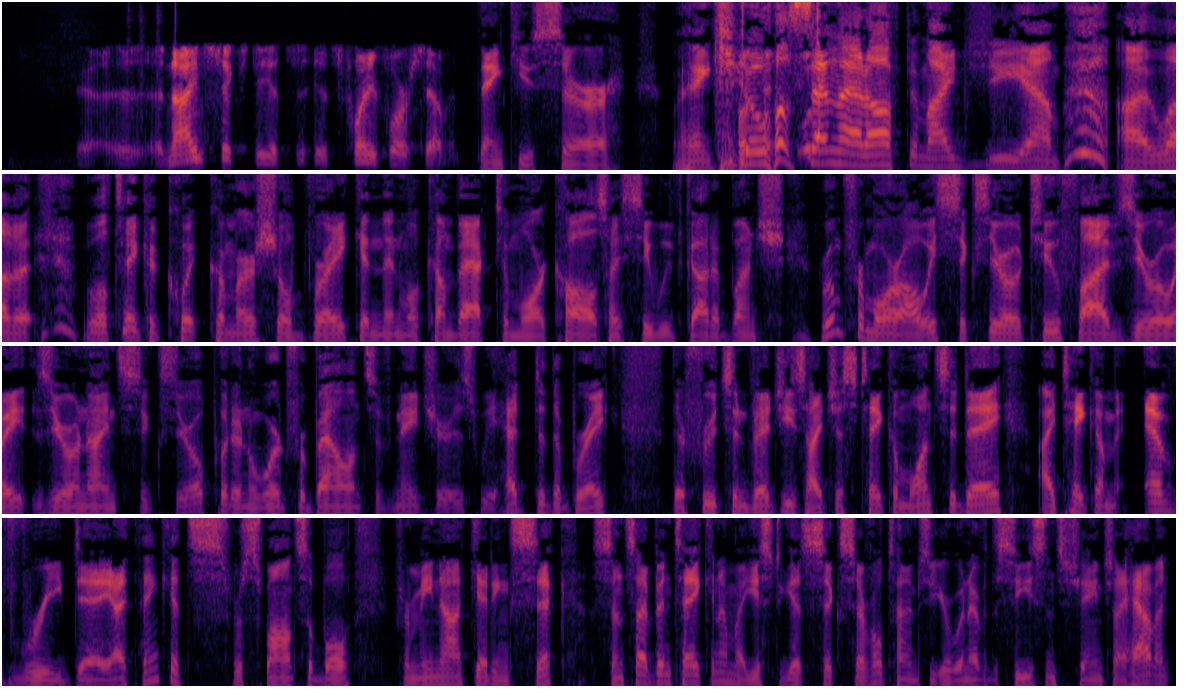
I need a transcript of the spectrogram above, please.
Uh, 960, it's, it's 24 7. Thank you, sir. Thank you. We'll send that off to my GM. I love it. We'll take a quick commercial break and then we'll come back to more calls. I see we've got a bunch. Room for more always. 602 508 0960. Put in a word for balance of nature as we head to the break. They're fruits and veggies. I just take them once a day. I take them every day. I think it's responsible for me not getting sick since I've been taking them. I used to get sick several times a year whenever the seasons changed. I haven't.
